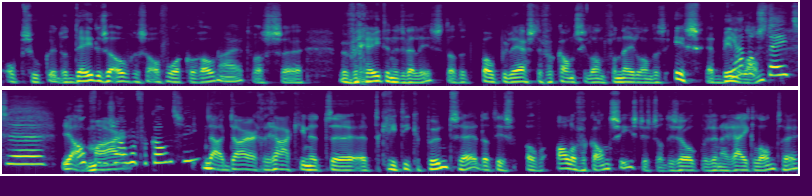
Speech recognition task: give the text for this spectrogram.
opzoeken. Dat deden ze overigens al voor corona. Het was, we vergeten het wel eens, dat het populairste vakantieland van Nederlanders is het binnenland. Ja, nog steeds ja, ook maar, voor de zomervakantie? Nou, daar raak je het, het kritieke punt. Hè. Dat is over alle vakanties. Dus dat is ook, we zijn een rijk land. Hè.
